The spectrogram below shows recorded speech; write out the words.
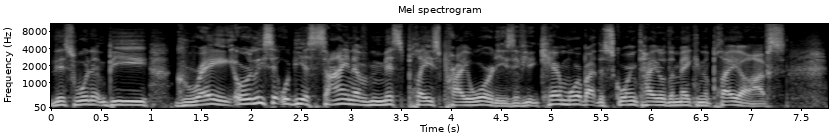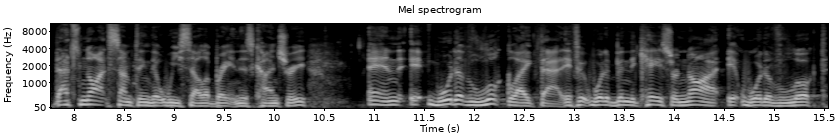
this wouldn't be great, or at least it would be a sign of misplaced priorities. If you care more about the scoring title than making the playoffs, that's not something that we celebrate in this country. And it would have looked like that. If it would have been the case or not, it would have looked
